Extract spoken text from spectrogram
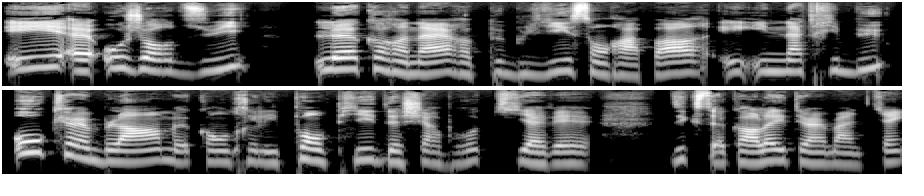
Et euh, aujourd'hui, le coroner a publié son rapport et il n'attribue aucun blâme contre les pompiers de Sherbrooke qui avaient dit que ce corps-là était un mannequin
